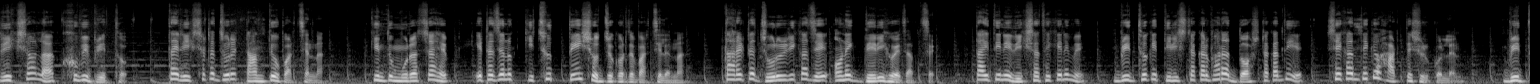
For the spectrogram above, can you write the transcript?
রিক্সাওয়ালা খুবই বৃদ্ধ, তাই রিক্সাটা জোরে টানতেও পারছেন না। কিন্তু মুরাদ সাহেব এটা যেন কিছুতেই সহ্য করতে পারছিলেন না। তার একটা জরুরি কাজে অনেক দেরি হয়ে যাচ্ছে। তাই তিনি রিক্সা থেকে নেমে বৃদ্ধকে তিরিশ টাকার ভাড়া দশ টাকা দিয়ে সেখান থেকেও হাঁটতে শুরু করলেন। বৃদ্ধ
